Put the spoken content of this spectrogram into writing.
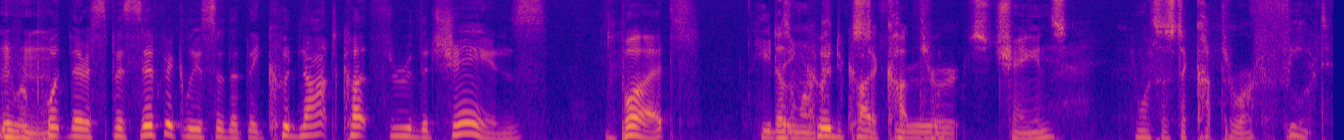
They were put there specifically so that they could not cut through the chains, but He doesn't want could us to cut cut through- through chains. He wants us to cut through our feet.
